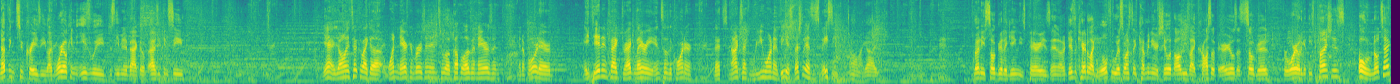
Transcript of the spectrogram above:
nothing too crazy. Like Wario can easily just even it back up, as you can see. Yeah, it only took like a one nair conversion into a couple other nairs and, and a forward air. It did, in fact, drag Larry into the corner. That's not exactly where you want to be, especially as a spacey. Oh my god. Glenny's so good at getting these parries, and uh, against a character like Wolf, who just wants to come in here and shield with all these like cross-up aerials, that's so good for Wario to get these punches. Oh, no tech?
